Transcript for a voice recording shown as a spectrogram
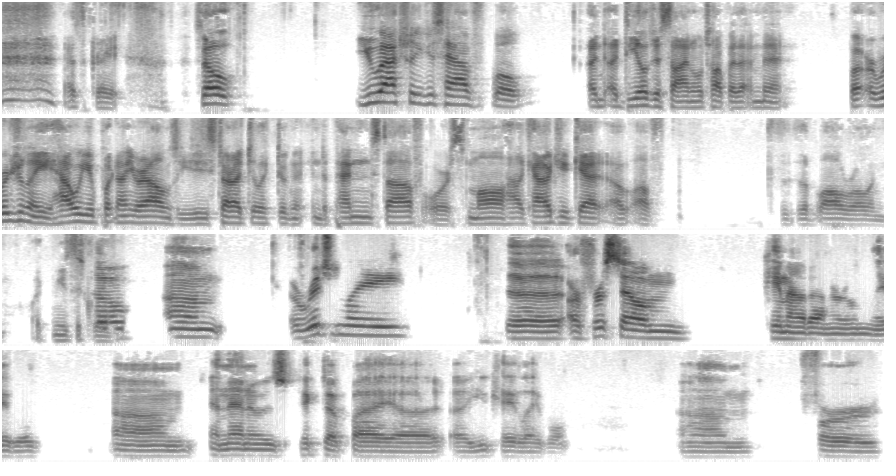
That's great. So you actually just have well a, a deal just signed. We'll talk about that in a minute. But originally, how were you putting out your albums? Did you start out like doing independent stuff or small? How how did you get of, of the ball rolling like musically? So, um, originally, the our first album came out on our own label, um, and then it was picked up by a, a UK label. Um, for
